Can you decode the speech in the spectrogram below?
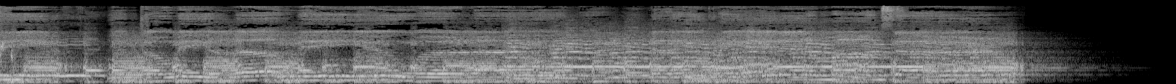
be.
